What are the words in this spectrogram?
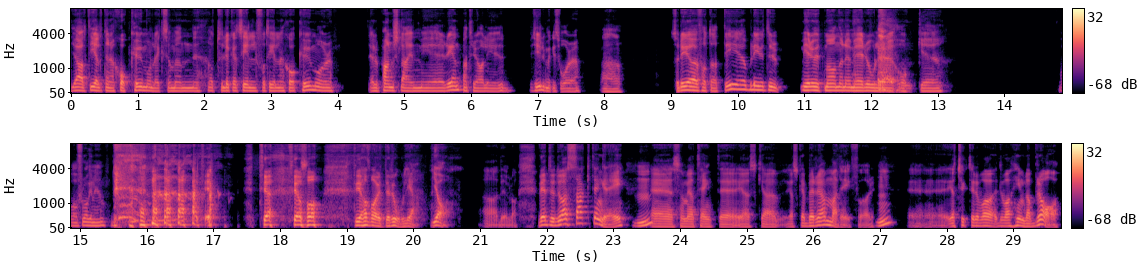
jag har alltid gillat den här chockhumorn liksom, men att lyckas till, få till en chockhumor eller punchline med rent material är ju betydligt mycket svårare. Ja. Så det har jag fått att det har blivit mer utmanande, mer roligare och... Eh, vad var frågan igen? det, det, det, var, det har varit det roliga. ja. Ja, det är bra. Vet du, du har sagt en grej Mm. eh, som jag tänkte jag ska, jag ska berömma dig för. Mm. Eh, jag tyckte det var, det var himla bra.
